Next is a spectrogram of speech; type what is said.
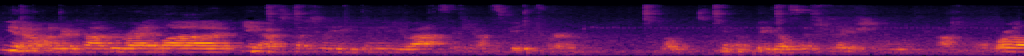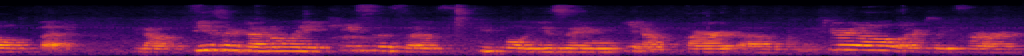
you know, under copyright law, you know, especially in the US, I can't speak for, the, you know, legal situation in the world, but, you know, these are generally cases of people using, you know, part of a material largely for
